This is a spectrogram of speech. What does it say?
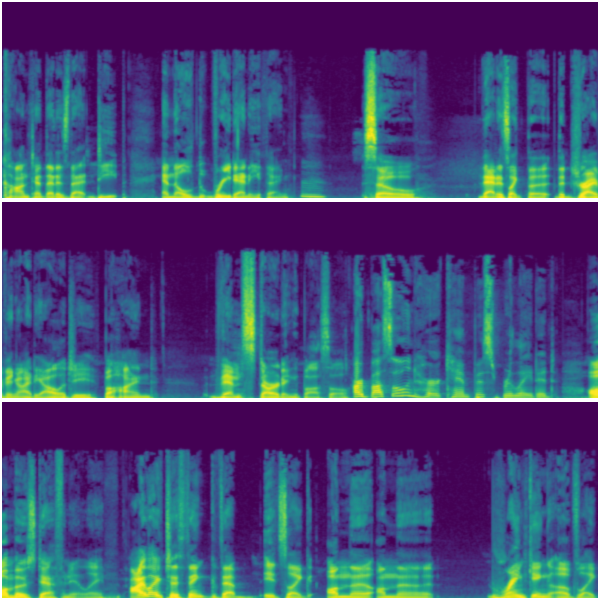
content that is that deep, and they'll read anything. Hmm. So that is like the the driving ideology behind them starting Bustle. Are Bustle and her campus related? Almost definitely. I like to think that it's like on the on the ranking of like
